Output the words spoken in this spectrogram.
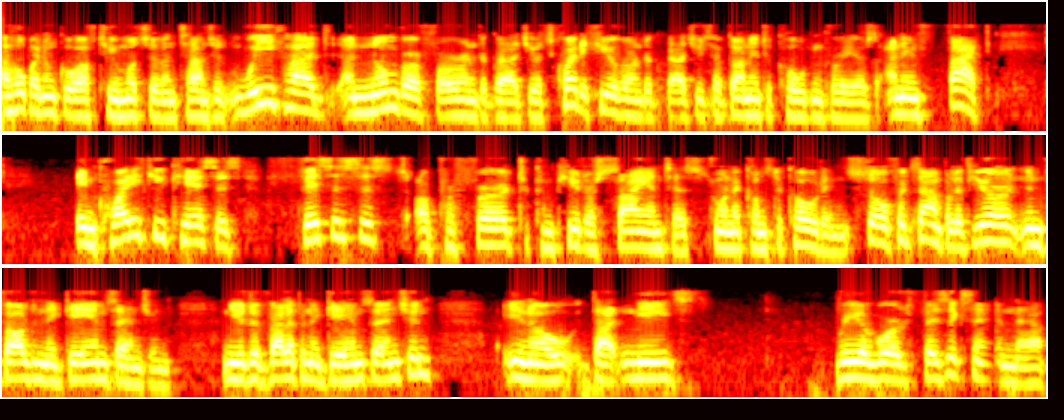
I hope I don't go off too much of a tangent. We've had a number of our undergraduates, quite a few of our undergraduates have gone into coding careers. And in fact, in quite a few cases, physicists are preferred to computer scientists when it comes to coding. So for example, if you're involved in a games engine, and you're developing a games engine, you know, that needs real world physics in there,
